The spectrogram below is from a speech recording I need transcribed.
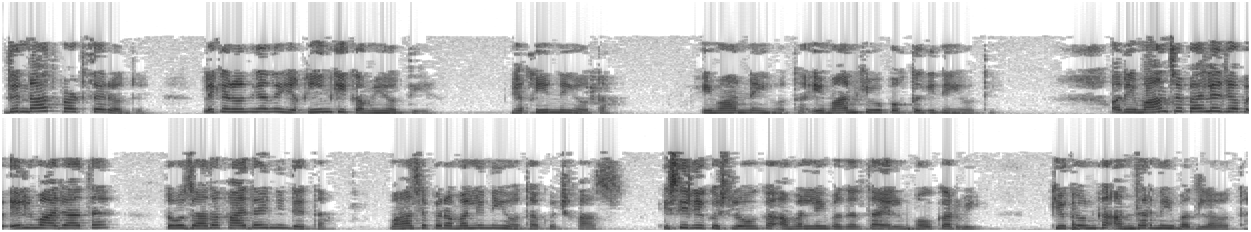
دن رات پڑھتے رہتے، لیکن ان کے اندر یقین کی کمی ہوتی ہے۔ یقین نہیں ہوتا، ایمان نہیں ہوتا، ایمان کی وہ پختگی نہیں ہوتی۔ اور ایمان سے پہلے جب علم آ جاتا ہے، تو وہ زیادہ فائدہ ہی نہیں دیتا۔ وہاں سے پھر عمل ہی نہیں ہوتا کچھ خاص۔ اسی لیے کچھ لوگوں کا عمل نہیں بدلتا، علم ہو کر بھی۔ کیونکہ ان کا اندر نہیں بدلا ہوتا۔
